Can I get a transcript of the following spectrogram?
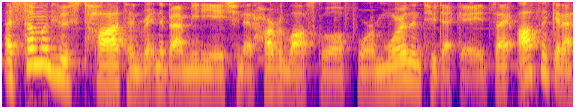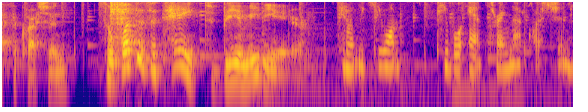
As someone who's taught and written about mediation at Harvard Law School for more than two decades, I often get asked the question, so what does it take to be a mediator? I don't think you want people answering that question.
